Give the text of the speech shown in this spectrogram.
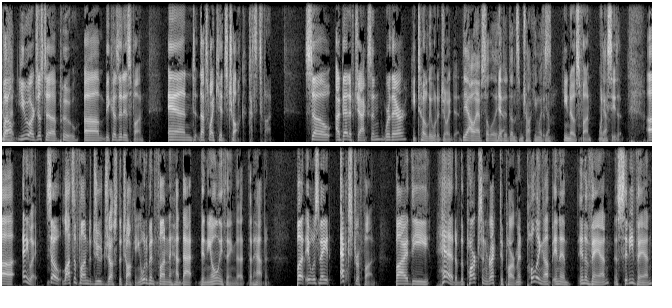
Go well, ahead. you are just a poo um, because it is fun, and that's why kids chalk because it's fun. So I bet if Jackson were there, he totally would have joined in. Yeah, oh, absolutely. Yeah. He'd have done some chalking with you. He knows fun when Yeah. he sees it. Uh, anyway, so lots of fun to do just the chalking. It would have been fun had that been the only thing that, that happened. But it was made extra fun by the head of the Parks and Rec department pulling up in a in a van, a city van,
